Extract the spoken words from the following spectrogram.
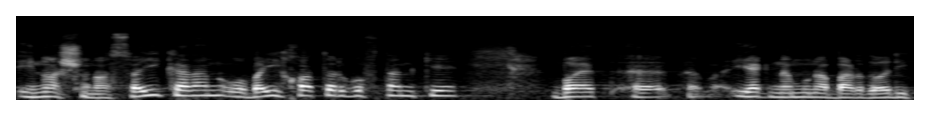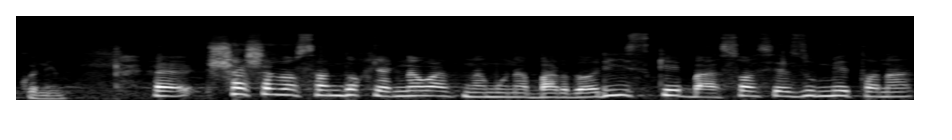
اینا شناسایی کردن و به این خاطر گفتن که باید یک نمونه برداری کنیم. 6000 صندوق یک نوع از نمونه برداری است که به اساس از اون می‌تونه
